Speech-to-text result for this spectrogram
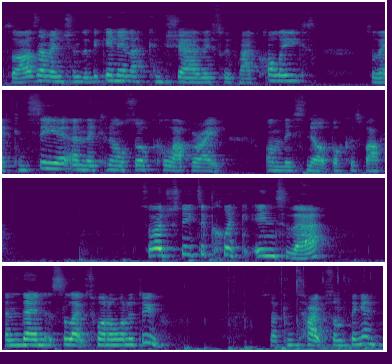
So as I mentioned at the beginning, I can share this with my colleagues so they can see it and they can also collaborate on this notebook as well. So I just need to click into there and then select what I want to do. So I can type something in.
